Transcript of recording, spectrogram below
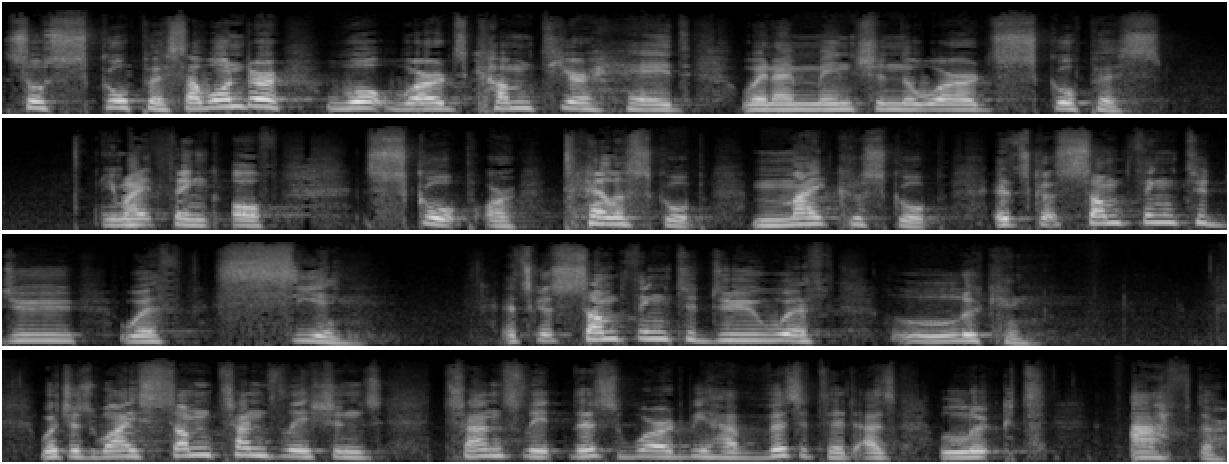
So scopus, I wonder what words come to your head when I mention the word scopus. You might think of scope or telescope, microscope. It's got something to do with seeing, it's got something to do with looking. Which is why some translations translate this word we have visited as looked after.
